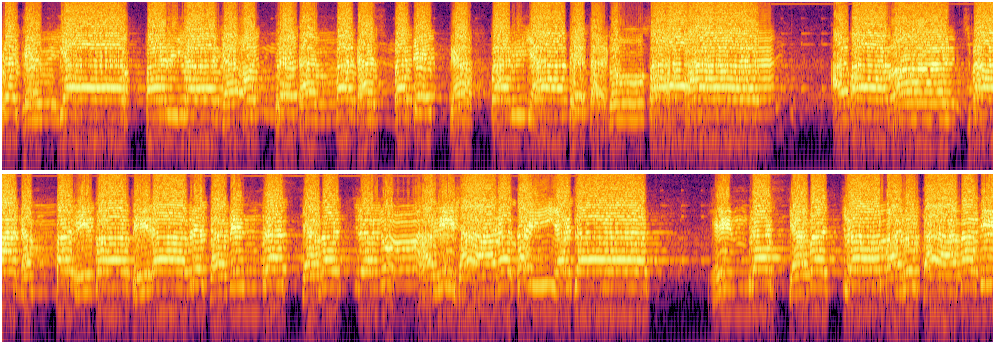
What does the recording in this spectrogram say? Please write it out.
पृथिव्या पर्याय उद्भृतम् वनस्पतिभ्यः ज मरुता मित्रस्य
